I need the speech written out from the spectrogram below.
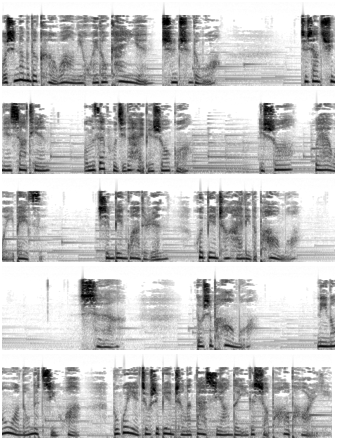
我是那么的渴望你回头看一眼痴痴的我，就像去年夏天。我们在普吉的海边说过，你说会爱我一辈子，先变卦的人会变成海里的泡沫。是啊，都是泡沫，你侬我侬的情话，不过也就是变成了大西洋的一个小泡泡而已，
